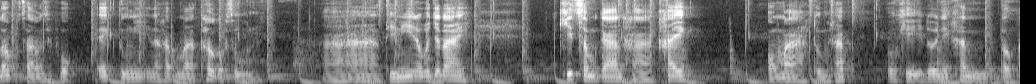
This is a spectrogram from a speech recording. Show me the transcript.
ลบ 36 x ตรงนี้นะครับ มาเท่ากับ 0 อ่า ทีนี้เราก็จะได้คิดสมการหาค่า x ออกมา ถูกไหมครับ โอเค โดยในขั้นต่อไป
